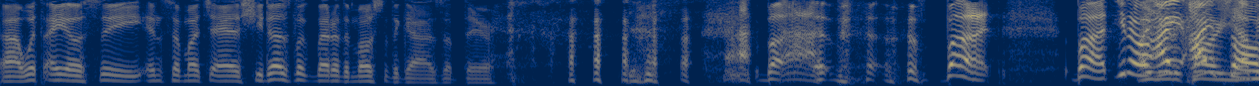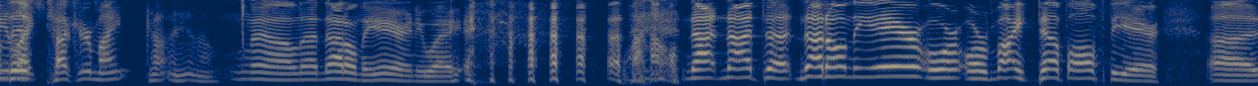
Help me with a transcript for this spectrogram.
uh, with AOC, in so much as she does look better than most of the guys up there. but, but, but you know, I, I saw this. Like Tucker might, you know. Well, not on the air anyway. wow. Not not uh, not on the air or or mic'd up off the air. Uh,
